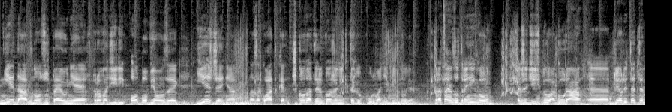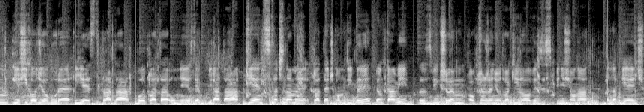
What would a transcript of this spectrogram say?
niedawno zupełnie wprowadzili obowiązek jeżdżenia na zakładkę. Szkoda tylko, że nikt tego kurwa nie pilnuje. Wracając do treningu, Także dziś była góra. E, priorytetem, jeśli chodzi o górę, jest klata, bo klata u mnie jest jak pirata. Więc zaczynamy klateczką dipy piątkami. Zwiększyłem obciążenie o 2 kg, więc jest 50 na 5.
